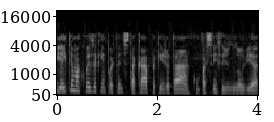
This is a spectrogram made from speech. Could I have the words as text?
E aí tem uma coisa que é importante destacar para quem já está com paciência de nos ouvir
